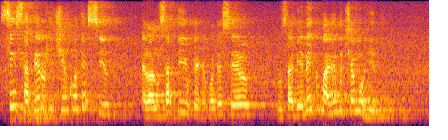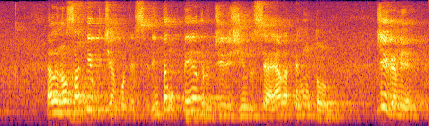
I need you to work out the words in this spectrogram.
sem saber o que tinha acontecido. Ela não sabia o que aconteceu, não sabia nem que o marido tinha morrido. Ela não sabia o que tinha acontecido. Então Pedro, dirigindo-se a ela, perguntou: Diga-me,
